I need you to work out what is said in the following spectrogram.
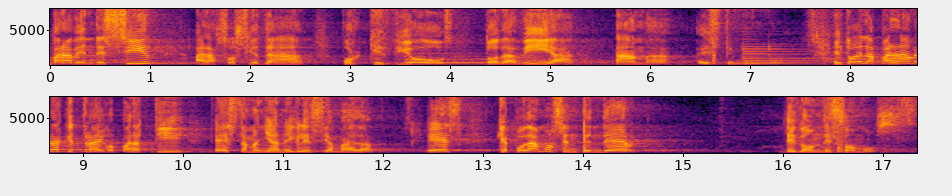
para bendecir a la sociedad, porque Dios todavía ama a este mundo. Entonces la palabra que traigo para ti esta mañana, iglesia amada, es que podamos entender de dónde somos.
